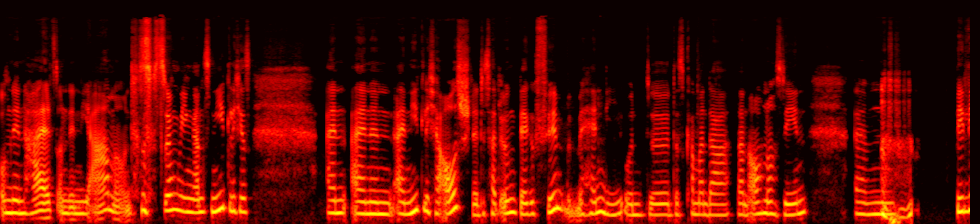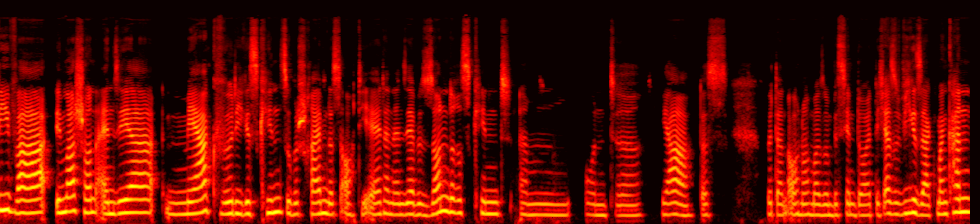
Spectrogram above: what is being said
um den Hals und in die Arme und das ist irgendwie ein ganz niedliches, ein, einen, ein niedlicher Ausschnitt. Das hat irgendwer gefilmt mit dem Handy und äh, das kann man da dann auch noch sehen. Ähm, Mhm. Billy war immer schon ein sehr merkwürdiges Kind, so beschreiben das auch die Eltern, ein sehr besonderes Kind. Ähm, und äh, ja, das wird dann auch noch mal so ein bisschen deutlich. Also wie gesagt, man kann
